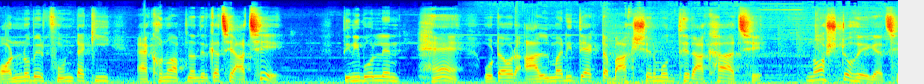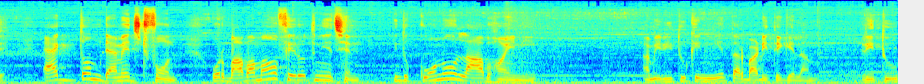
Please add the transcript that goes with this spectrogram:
অর্ণবের ফোনটা কি এখনও আপনাদের কাছে আছে? তিনি বললেন হ্যাঁ ওটা ওর আলমারিতে একটা বাক্সের মধ্যে রাখা আছে। নষ্ট হয়ে গেছে। একদম ড্যামেজড ফোন। ওর বাবা মাও ফেরত নিয়েছেন, কিন্তু কোনো লাভ হয়নি। আমি ঋতুকে নিয়ে তার বাড়িতে গেলাম। ঋতু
